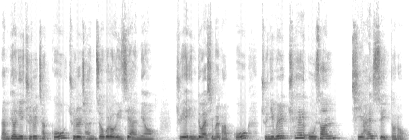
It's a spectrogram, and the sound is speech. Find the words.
남편이 주를 찾고 주를 전적으로 의지하며 주의 인도하심을 받고 주님을 최우선시 할 수 있도록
